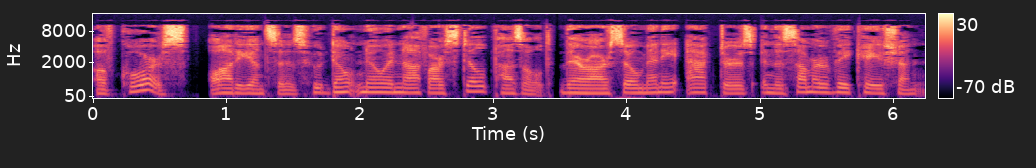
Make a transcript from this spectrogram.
Of course, audiences who don't know enough are still puzzled. There are so many actors in the summer vacation,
